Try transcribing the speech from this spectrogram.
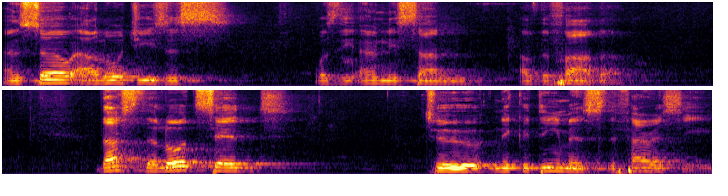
and so our Lord Jesus was the only son of the Father. Thus the Lord said to Nicodemus the Pharisee,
